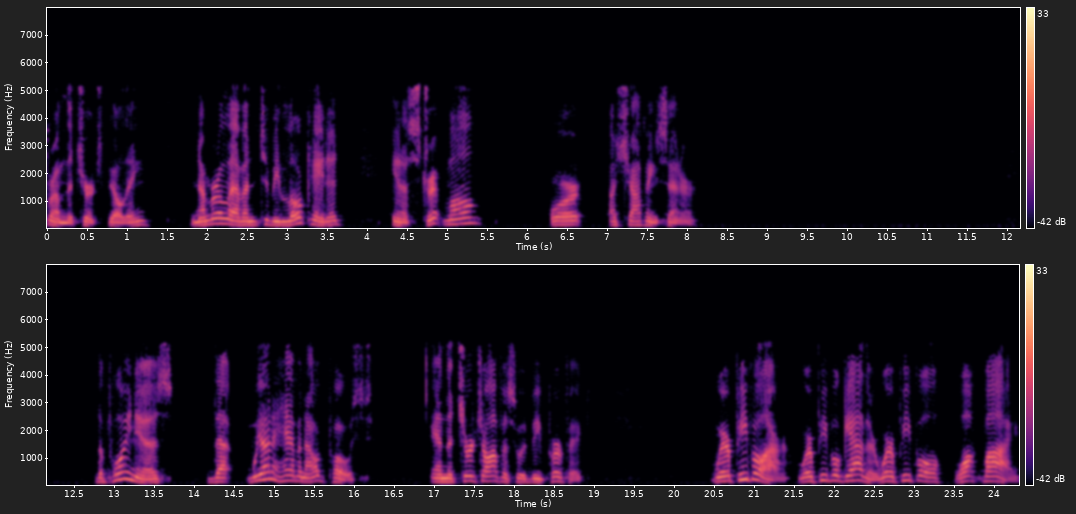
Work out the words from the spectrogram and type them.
from the church building, number 11, to be located in a strip mall or a shopping center. The point is that we ought to have an outpost and the church office would be perfect. Where people are, where people gather, where people walk by.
